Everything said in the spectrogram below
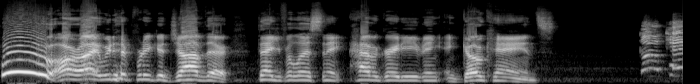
Woo! All right, we did a pretty good job there. Thank you for listening. Have a great evening and go Canes. Go Canes!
